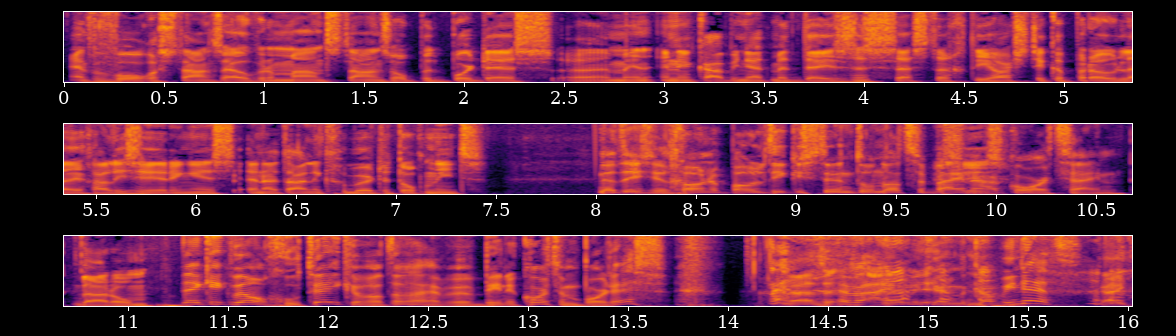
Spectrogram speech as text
En vervolgens staan ze over een maand staan ze op het bordes... Uh, in een kabinet met D66 die hartstikke pro-legalisering is... en uiteindelijk gebeurt er toch niets. Dat is het, gewoon een politieke stunt omdat ze Precies. bijna akkoord zijn. Daarom. Denk ik wel een goed teken, want dan hebben we binnenkort een bordes. Ja, hebben we eindelijk een kabinet. Kijk,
